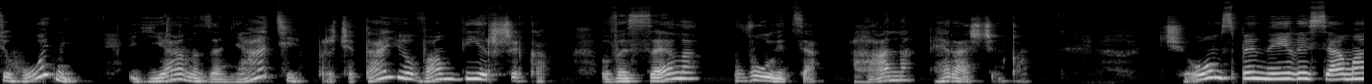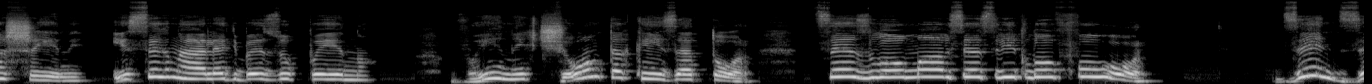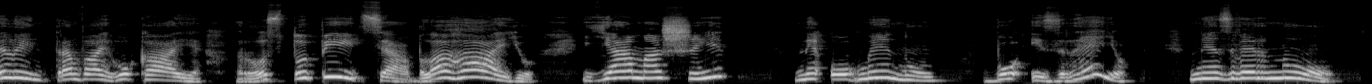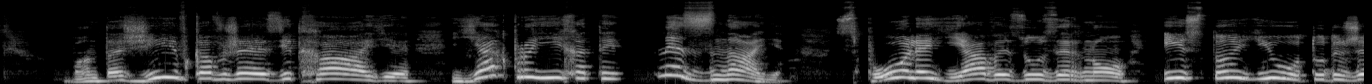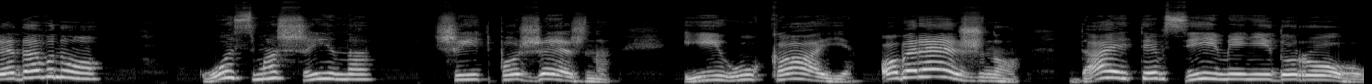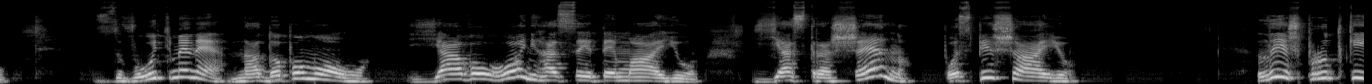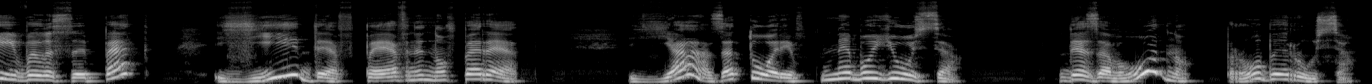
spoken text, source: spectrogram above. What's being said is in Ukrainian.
Сьогодні я на занятті прочитаю вам віршика Весела вулиця Ганна Геращенко. Чом спинилися машини і сигналять беззупинно? Виник чом такий затор? Це зломався світлофор. Дзинь, зелень, трамвай гукає, розтопіться, благаю, я машин не обмину, бо із рейок не зверну. Вантажівка вже зітхає, як проїхати не знає. З поля я везу зерно і стою тут вже давно. Ось машина чить пожежна і гукає обережно. Дайте всі мені дорогу. Звуть мене на допомогу. Я вогонь гасити маю. Я страшенно поспішаю. Лиш пруткий велосипед їде впевнено вперед. Я заторів не боюся, де завгодно проберуся.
